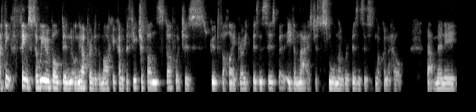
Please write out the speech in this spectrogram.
I think things, so we're involved in, on the upper end of the market, kind of the future funds stuff, which is good for high growth businesses, but even that is just a small number of businesses. It's not going to help that many.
